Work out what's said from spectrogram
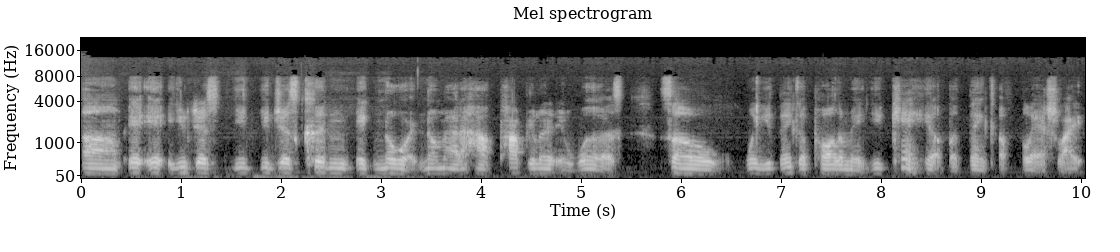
Um, it, it, you just you, you just couldn't ignore it, no matter how popular it was. So when you think of Parliament, you can't help but think of Flashlight.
